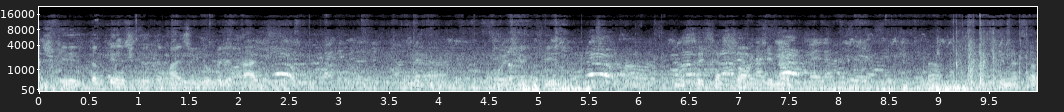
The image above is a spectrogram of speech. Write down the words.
Acho que, pelo que a gente viu, tem mais de mil militares hoje aqui. Não sei se é só aqui na, na- aqui nessa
